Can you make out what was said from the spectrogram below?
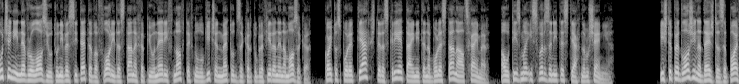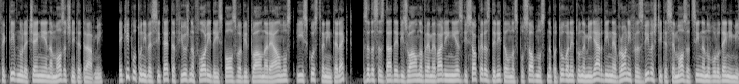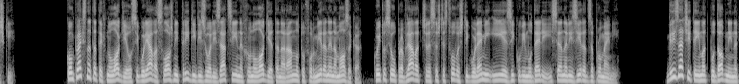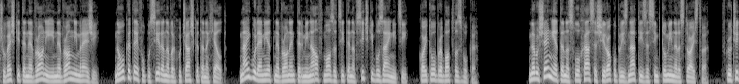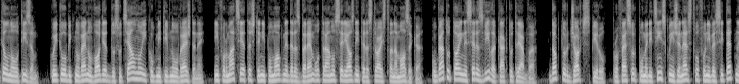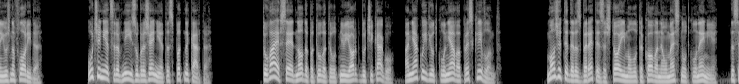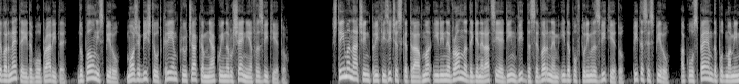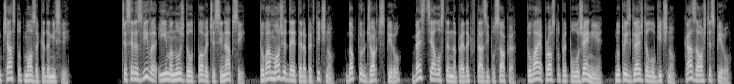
Учени и невролози от университета в Флорида станаха пионери в нов технологичен метод за картографиране на мозъка, който според тях ще разкрие тайните на болестта на Алцхаймер, аутизма и свързаните с тях нарушения. И ще предложи надежда за по-ефективно лечение на мозъчните травми. Екип от университета в Южна Флорида използва виртуална реалност и изкуствен интелект, за да създаде визуална времева линия с висока разделителна способност на пътуването на милиарди неврони в развиващите се мозъци на новородени мишки. Комплексната технология осигурява сложни 3D визуализации на хронологията на ранното формиране на мозъка, които се управляват чрез съществуващи големи и езикови модели и се анализират за промени. Гризачите имат подобни на човешките неврони и невронни мрежи. Науката е фокусирана върху чашката на Хелт, най-големият невронен терминал в мозъците на всички бозайници, който обработва звука. Нарушенията на слуха са широко признати за симптоми на разстройства, включително аутизъм, които обикновено водят до социално и когнитивно увреждане, информацията ще ни помогне да разберем отрано сериозните разстройства на мозъка, когато той не се развива както трябва. Доктор Джордж Спиро, професор по медицинско инженерство в Университет на Южна Флорида. Ученият сравни изображенията с пътна карта. Това е все едно да пътувате от Нью Йорк до Чикаго, а някой ви отклонява през Кливланд. Можете да разберете защо е имало такова неуместно отклонение, да се върнете и да го оправите, допълни Спиро, може би ще открием ключа към някои нарушения в развитието. Ще има начин при физическа травма или невронна дегенерация един вид да се върнем и да повторим развитието, пита се Спиро, ако успеем да подмамим част от мозъка да мисли. Че се развива и има нужда от повече синапси, това може да е терапевтично, доктор Джордж Спиро, без цялостен напредък в тази посока, това е просто предположение, но то изглежда логично, каза още Спиро.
